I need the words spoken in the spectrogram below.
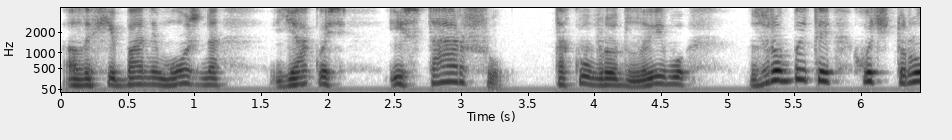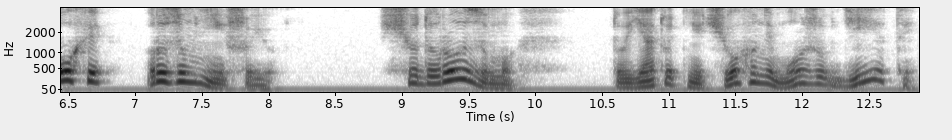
але хіба не можна якось і старшу, таку вродливу, зробити хоч трохи розумнішою? Щодо розуму, то я тут нічого не можу вдіяти,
